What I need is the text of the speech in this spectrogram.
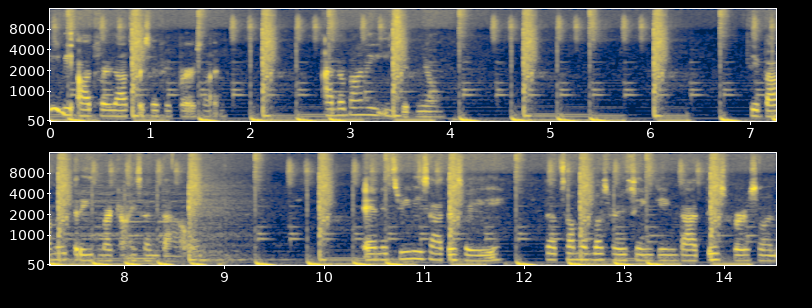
really odd for that specific person, ano bang naiisip nyo? di ba, may trademark ang isang tao. And it's really sad to say that some of us are thinking that this person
